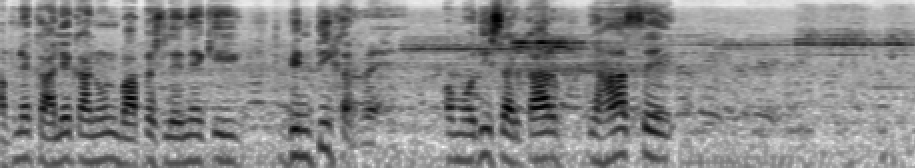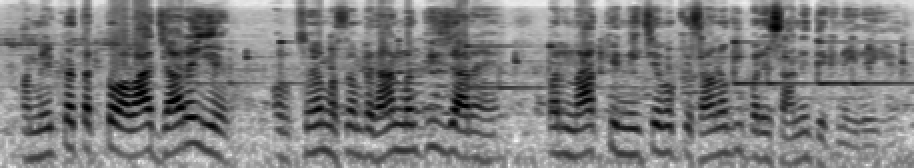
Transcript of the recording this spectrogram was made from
अपने काले कानून वापस लेने की विनती कर रहे हैं। और मोदी सरकार यहाँ से अमेरिका तक तो आवाज़ जा रही है और स्वयं असम प्रधानमंत्री जा रहे हैं। पर नाक के नीचे वो किसानों की परेशानी दिख नहीं रही है।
